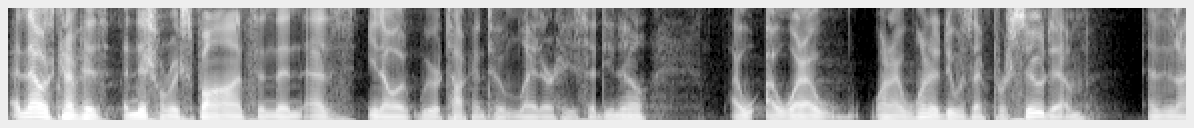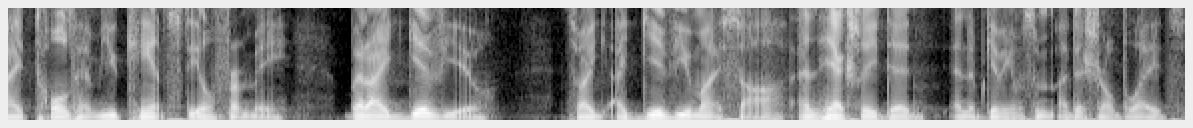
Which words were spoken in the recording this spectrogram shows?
and that was kind of his initial response. And then, as you know, we were talking to him later. He said, "You know, I, I what I what I wanted to do was I pursued him, and then I told him, you can't steal from me, but I give you." So I, I give you my saw, and he actually did end up giving him some additional blades,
